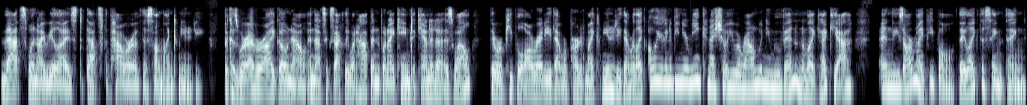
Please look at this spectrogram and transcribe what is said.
that's when I realized that's the power of this online community. Because wherever I go now, and that's exactly what happened when I came to Canada as well, there were people already that were part of my community that were like, Oh, you're going to be near me. Can I show you around when you move in? And I'm like, Heck yeah. And these are my people. They like the same thing.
